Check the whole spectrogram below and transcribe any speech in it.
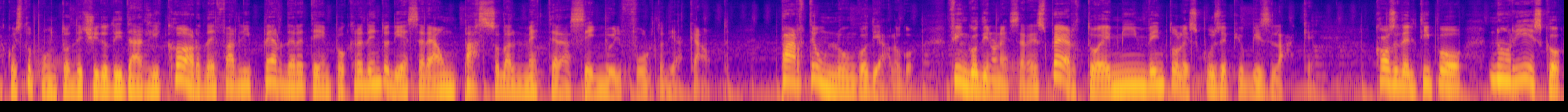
A questo punto decido di dargli corda e fargli perdere tempo credendo di essere a un passo dal mettere a segno il furto di account. Parte un lungo dialogo. Fingo di non essere esperto e mi invento le scuse più bislacche. Cose del tipo non riesco,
